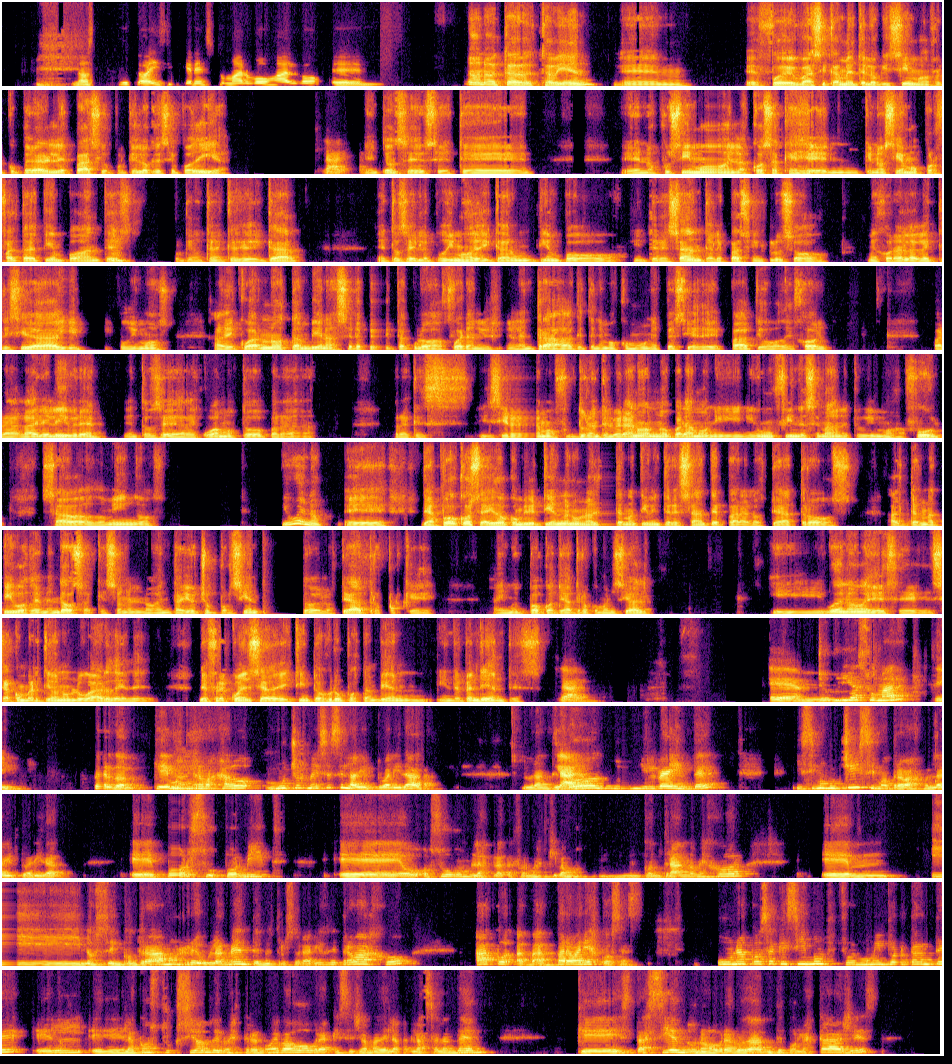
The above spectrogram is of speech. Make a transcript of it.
No sé ahí si querés sumar vos algo. Eh. No, no, está, está bien. Em, eh, fue básicamente lo que hicimos, recuperar el espacio, porque es lo que se podía. Claro. Entonces, este, eh, nos pusimos en las cosas que, que no hacíamos por falta de tiempo antes, porque nos tenés que dedicar, entonces le pudimos dedicar un tiempo interesante al espacio, incluso mejorar la electricidad y pudimos adecuarnos también a hacer espectáculos afuera en, la entrada, que tenemos como una especie de patio o de hall para el aire libre, entonces adecuamos todo para, para que hiciéramos, durante el verano no paramos ni, ni un fin de semana, estuvimos a full, sábados, domingos, y bueno, eh, de a poco se ha ido convirtiendo en una alternativa interesante para los teatros alternativos de Mendoza, que son el 98% de los teatros, porque hay muy poco teatro comercial. Y bueno, eh, se ha convertido en un lugar de, frecuencia de distintos grupos también independientes. Claro. Em, Yo quería sumar, sí. perdón, que hemos trabajado muchos meses en la virtualidad. Durante todo el 2020 hicimos muchísimo trabajo en la virtualidad, eh, por, su, por Meet eh, o, Zoom, las plataformas que íbamos encontrando mejor, em, y nos encontrábamos regularmente en nuestros horarios de trabajo para varias cosas. Una cosa que hicimos fue muy importante, el, eh, la construcción de nuestra nueva obra que se llama De la Plaza Landén, que está haciendo una obra rodante por las calles,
